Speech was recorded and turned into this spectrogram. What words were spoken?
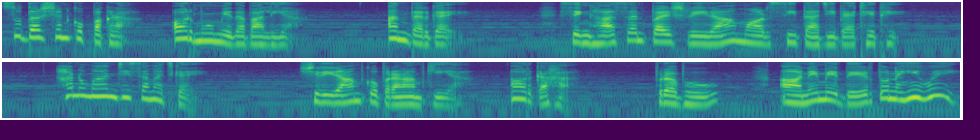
सुदर्शन को पकड़ा और मुँह में दबा लिया। अंदर गए। सिंहासन पर श्री राम और सीता जी बैठे थे। हनुमान जी समझ गए। श्री राम को प्रणाम किया और कहा, प्रभु आने में देर तो नहीं हुई।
